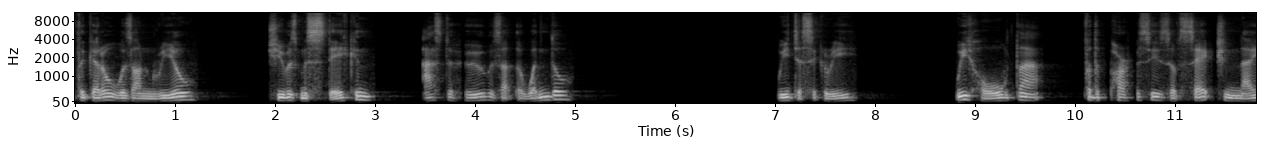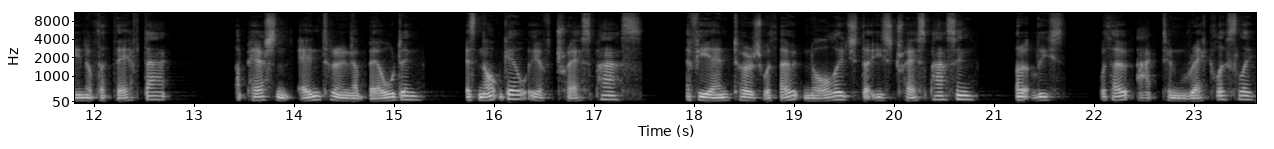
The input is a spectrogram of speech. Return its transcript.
the girl was unreal. She was mistaken as to who was at the window. We disagree. We hold that, for the purposes of Section 9 of the Theft Act, a person entering a building is not guilty of trespass if he enters without knowledge that he's trespassing, or at least without acting recklessly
